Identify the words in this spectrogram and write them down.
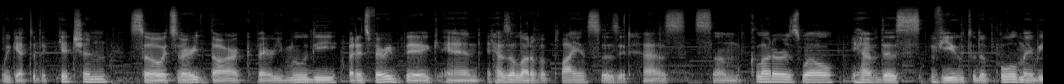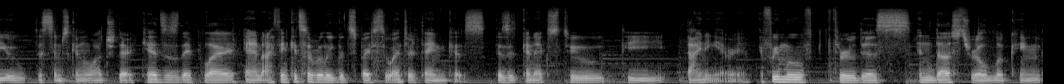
we get to the kitchen. So it's very dark, very moody, but it's very big and it has a lot of appliances. It has some clutter as well. You have this view to the pool. Maybe you, the Sims can watch their kids as they play. And I think it's a really good space to entertain because it connects to the dining area. If we move through this industrial looking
